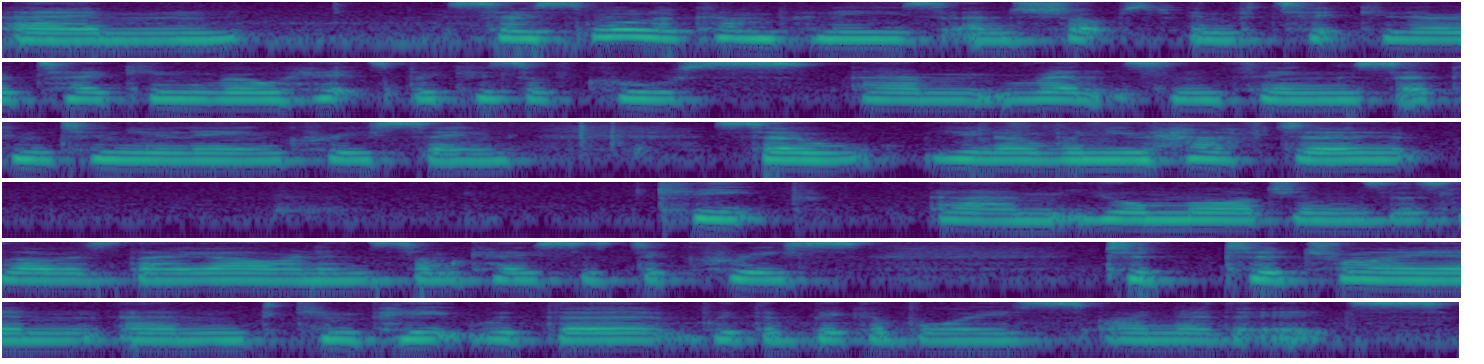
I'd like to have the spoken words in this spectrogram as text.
Um, so smaller companies and shops in particular are taking real hits because of course um, rents and things are continually increasing. So you know when you have to keep um, your margins as low as they are, and in some cases decrease to to try and, and compete with the with the bigger boys. I know that it's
